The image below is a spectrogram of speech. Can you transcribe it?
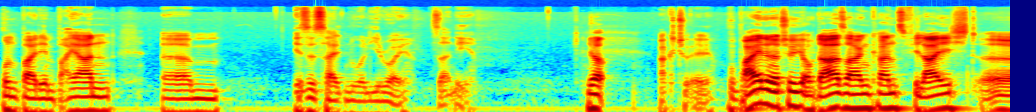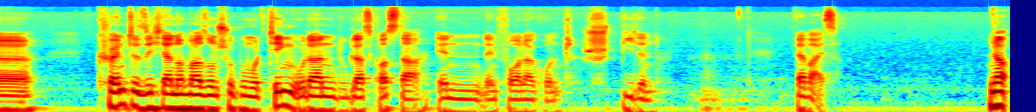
Und bei den Bayern ähm, ist es halt nur Leroy Sané Ja. aktuell. Wobei du natürlich auch da sagen kannst, vielleicht äh, könnte sich dann nochmal so ein Choupo-Moting oder ein Douglas Costa in den Vordergrund spielen. Wer weiß. Ja.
